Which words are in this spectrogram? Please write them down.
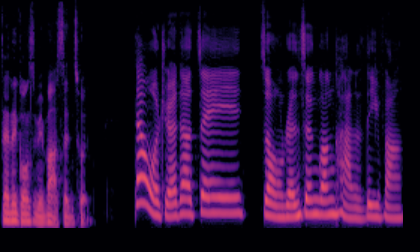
在那公司没办法生存。但我觉得这一种人生关卡的地方，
